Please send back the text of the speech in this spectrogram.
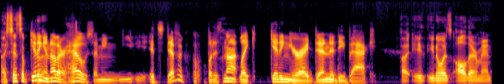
I sense a Getting uh, another house, I mean, it's difficult, but it's not like getting your identity back. Uh, it, you know, it's all there, man.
